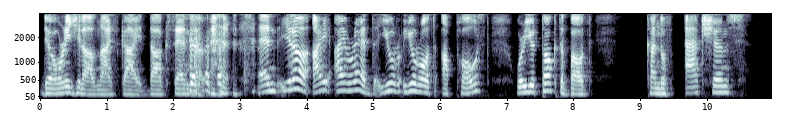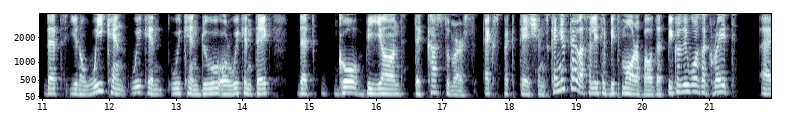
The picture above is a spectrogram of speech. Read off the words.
the original nice guy doug sandler and you know i i read you you wrote a post where you talked about kind of actions that you know we can we can we can do or we can take that go beyond the customer's expectations. Can you tell us a little bit more about that? Because it was a great uh,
